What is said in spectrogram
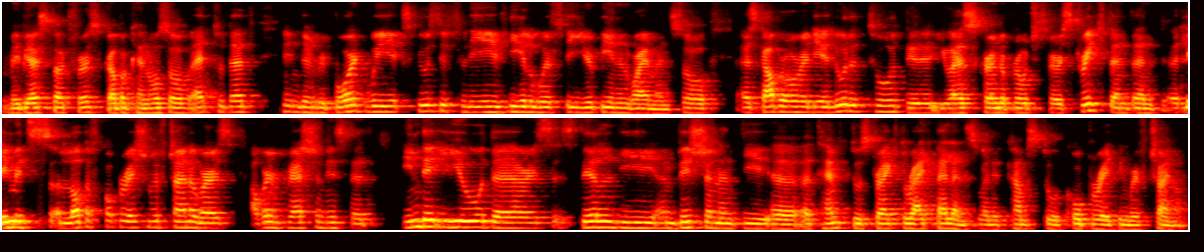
Maybe I start first. Gábor can also add to that. In the report, we exclusively deal with the European environment. So as Gábor already alluded to, the US current approach is very strict and, and limits a lot of cooperation with China, whereas our impression is that in the EU, there is still the ambition and the uh, attempt to strike the right balance when it comes to cooperating with China.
